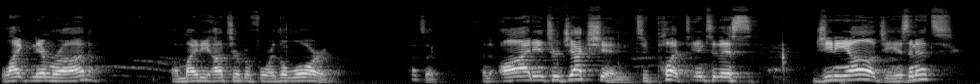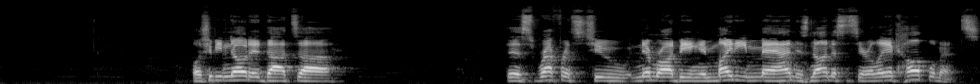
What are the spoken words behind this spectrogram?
like Nimrod, a mighty hunter before the Lord. That's a, an odd interjection to put into this genealogy, isn't it? Well, it should be noted that uh, this reference to Nimrod being a mighty man is not necessarily a compliment.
